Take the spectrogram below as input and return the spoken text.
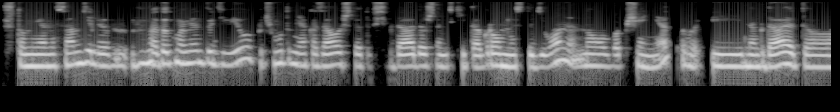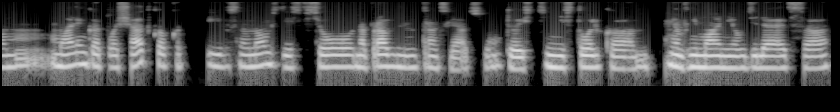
что меня на самом деле на тот момент удивило. Почему-то мне казалось, что это всегда должны быть какие-то огромные стадионы, но вообще нет. И иногда это маленькая площадка, и в основном здесь все направлено на трансляцию. То есть не столько внимания уделяется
